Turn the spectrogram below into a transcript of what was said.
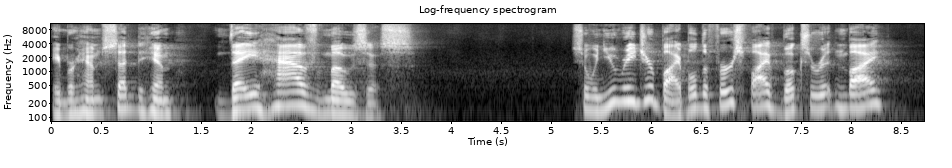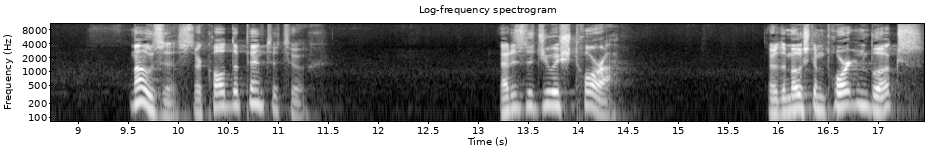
Abraham said to him, They have Moses. So when you read your Bible, the first five books are written by Moses. They're called the Pentateuch. That is the Jewish Torah. They're the most important books.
